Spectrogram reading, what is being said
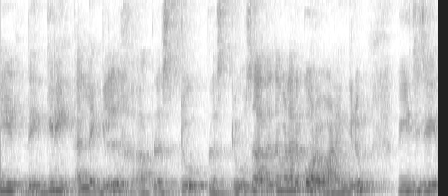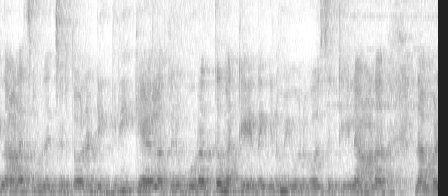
ഈ ഡിഗ്രി അല്ലെങ്കിൽ പ്ലസ് ടു പ്ലസ് ടു സാധ്യത വളരെ കുറവാണെങ്കിലും പി ജി ചെയ്യുന്ന ആളെ സംബന്ധിച്ചിടത്തോളം ഡിഗ്രി കേരളത്തിന് പുറത്ത് മറ്റേതെങ്കിലും യൂണിവേഴ്സിറ്റിയിലാണ് നമ്മൾ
